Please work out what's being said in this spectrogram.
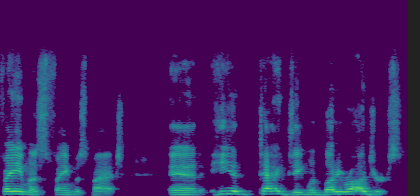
Famous, famous match. And he had tag team with Buddy Rogers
